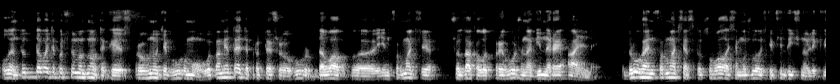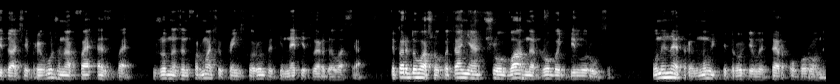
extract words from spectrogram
Олен, тут давайте почнемо знов таки з прогнозів ГУР-МОВ. Ви пам'ятаєте про те, що ГУР давав е, інформацію, що заколот Пригожина він реальний. Друга інформація стосувалася можливості фізичної ліквідації Пригожина ФСБ. Жодна з інформацій української розвідки не підтвердилася. Тепер до вашого питання, що Вагнер робить Білорусі. Вони не тренують підрозділи тероборони.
